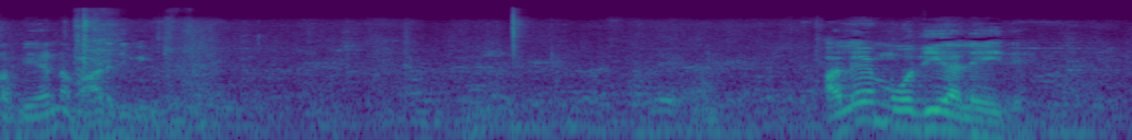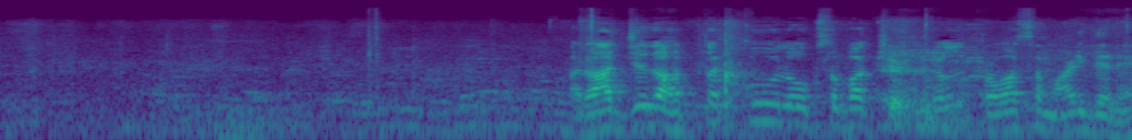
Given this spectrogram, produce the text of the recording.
ಸಭೆಯನ್ನು ಮಾಡಿದ್ವಿ. ಅಲೆ ಮೋದಿ ಅಲೆ ಇದೆ. ರಾಜ್ಯದ ಹತ್ತಕ್ಕೂ ಲೋಕಸಭಾ ಕ್ಷೇತ್ರಗಳಲ್ಲಿ ಪ್ರವಾಸ ಮಾಡಿದ್ದೇನೆ.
